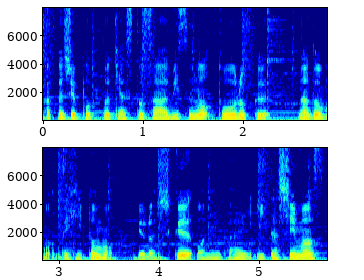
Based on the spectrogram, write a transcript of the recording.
各種ポッドキャストサービスの登録などもぜひともよろしくお願いいたします。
